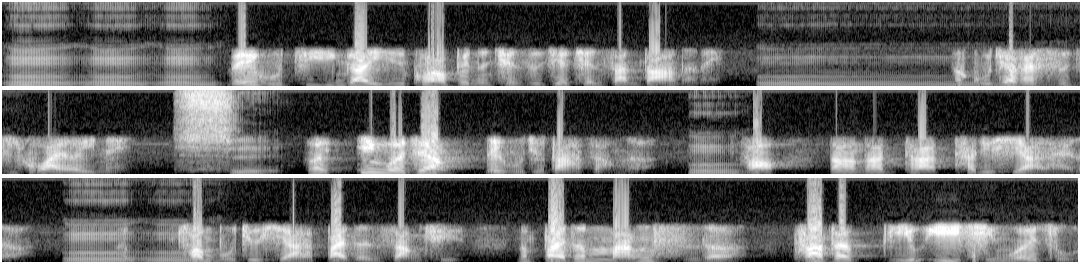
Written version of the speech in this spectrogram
嗯嗯嗯，雷虎就应该已经快要变成全世界前三大的呢。嗯，那股价才十几块而已呢。是，哎，因为这样，雷虎就大涨了。嗯，好，那他他他就下来了。嗯嗯，川普就下来，拜登上去，那拜登忙死了，他在以疫情为主，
